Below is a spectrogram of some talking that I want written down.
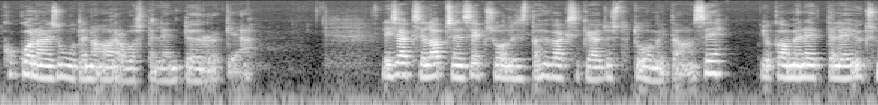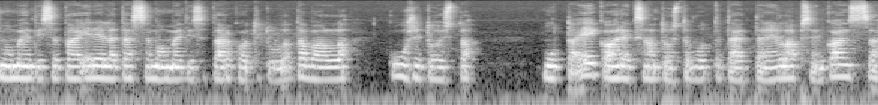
kokonaisuutena arvostellen törkeä. Lisäksi lapsen seksuaalisesta hyväksikäytöstä tuomitaan se, joka menettelee yksi momentissa tai edellä tässä momentissa tarkoitetulla tavalla 16, mutta ei 18 vuotta täyttäneen lapsen kanssa,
